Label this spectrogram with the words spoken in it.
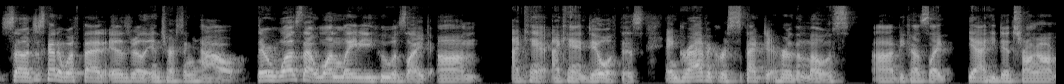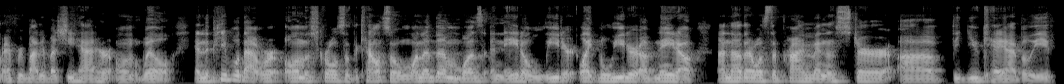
So just kind of with that, it was really interesting how there was that one lady who was like, um, I can't, I can't deal with this. And Gravik respected her the most. Uh, because like yeah he did strong arm everybody but she had her own will and the people that were on the Skrulls of the council one of them was a nato leader like the leader of nato another was the prime minister of the uk i believe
